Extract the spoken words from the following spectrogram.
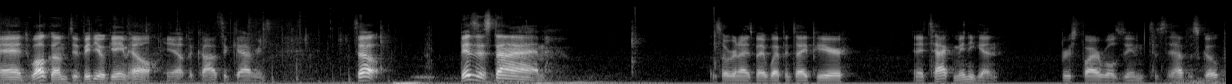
And welcome to Video Game Hell. Yeah, the Caustic Caverns. So, business time! Let's organize my weapon type here. An attack minigun. Burst firewall zoom. Does it have the scope?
